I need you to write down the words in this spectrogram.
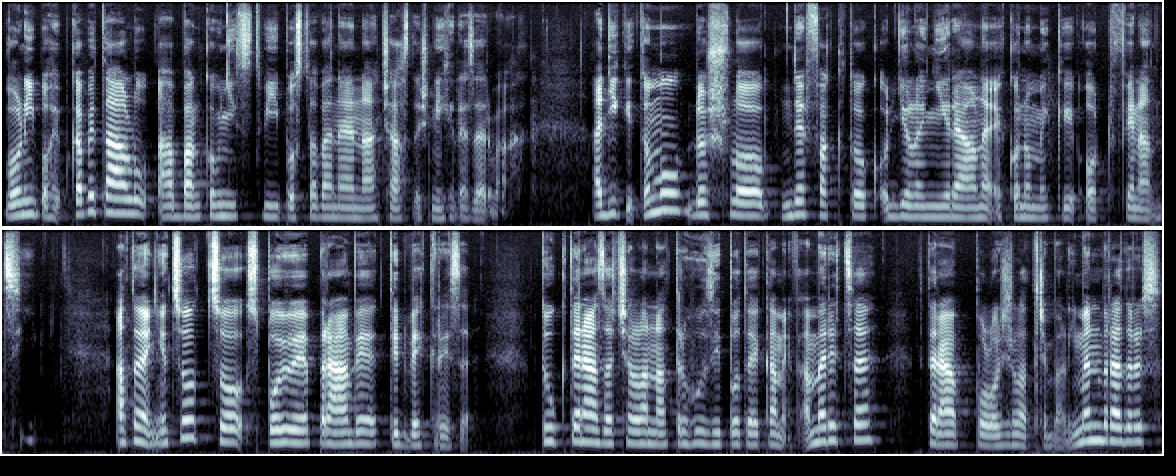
Volný pohyb kapitálu a bankovnictví postavené na částečných rezervách. A díky tomu došlo de facto k oddělení reálné ekonomiky od financí. A to je něco, co spojuje právě ty dvě krize. Tu, která začala na trhu s hypotékami v Americe, která položila třeba Lehman Brothers,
